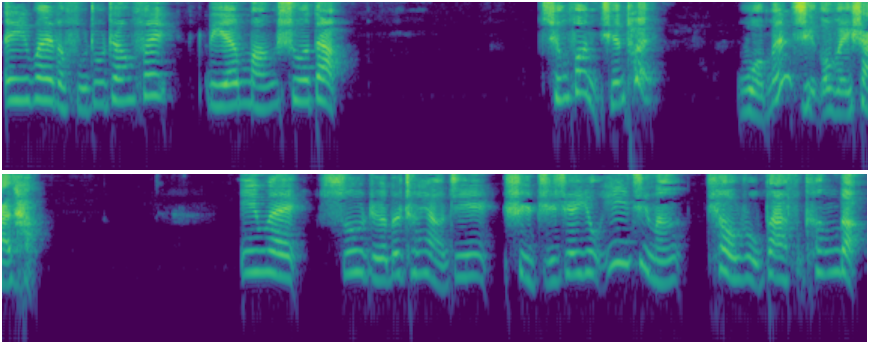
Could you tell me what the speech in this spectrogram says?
A.Y 的辅助张飞连忙说道：“清风，你先退，我们几个围杀他。”因为苏哲的程咬金是直接用一技能跳入 buff 坑的，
